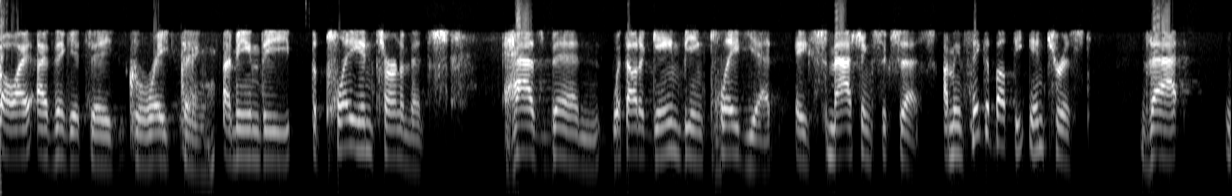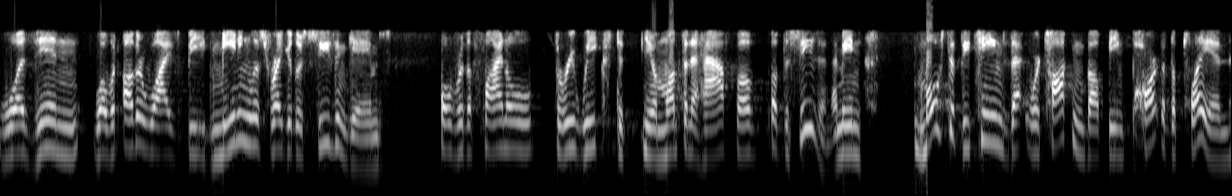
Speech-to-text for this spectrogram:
Oh, I, I think it's a great thing. I mean, the the play-in tournaments has been, without a game being played yet, a smashing success. I mean, think about the interest that was in what would otherwise be meaningless regular season games over the final three weeks to you know month and a half of, of the season. I mean, most of the teams that we're talking about being part of the play-in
